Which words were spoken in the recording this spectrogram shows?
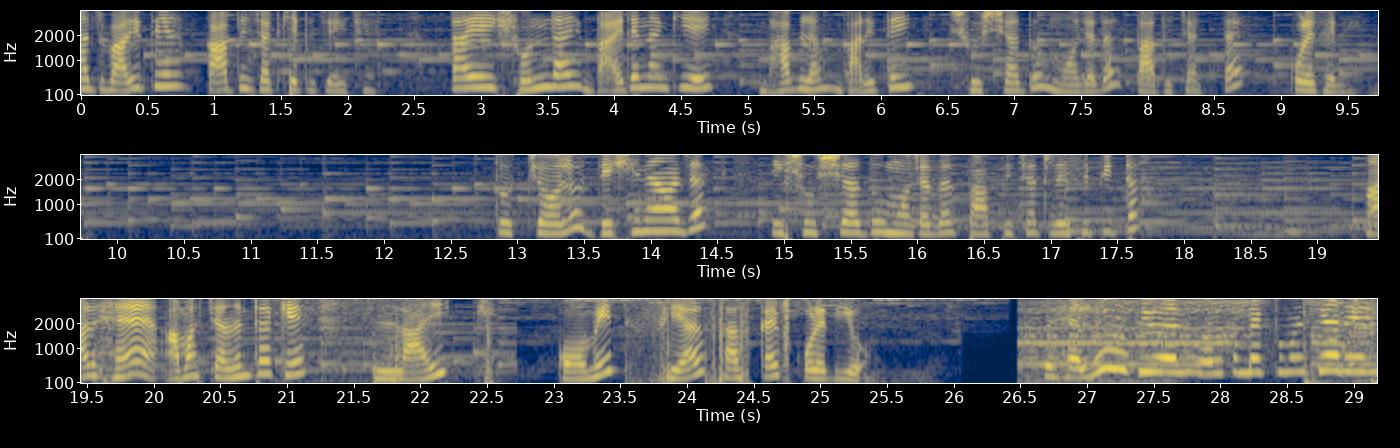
আজ বাড়িতে পাপড়ি চাট খেতে চেয়েছে তাই এই সন্ধ্যায় বাইরে না গিয়েই ভাবলাম বাড়িতেই সুস্বাদু, মজাদার পাপড়ি চাটটা করে ফেলি। তো চলো দেখে নেওয়া যাক এই সুস্বাদু, মজাদার পাপড়ি চাট রেসিপিটা। আর হ্যাঁ আমার চ্যানেলটাকে লাইক, কমেন্ট, শেয়ার, সাবস্ক্রাইব করে দিও। তো hello everyone, welcome back to my channel.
